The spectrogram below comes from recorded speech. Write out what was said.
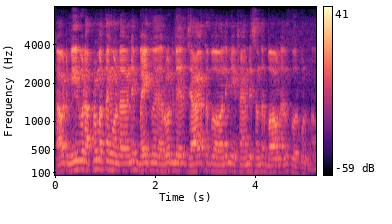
కాబట్టి మీరు కూడా అప్రమత్తంగా ఉండాలని బైక్ మీద రోడ్డు మీద జాగ్రత్త పోవాలి. మీ ఫ్యామిలీస్ అందరూ బాగుండాలని కోరుకుంటున్నాం.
